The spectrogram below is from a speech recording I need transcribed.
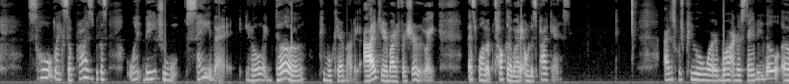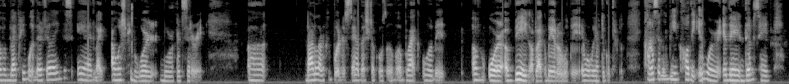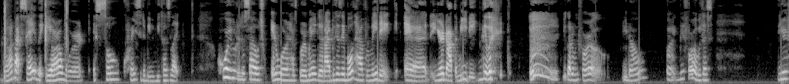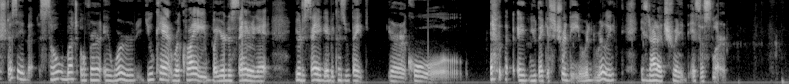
so, like, surprised because what made you say that? You know, like, duh, people care about it. I care about it for sure. Like, that's why I'm talking about it on this podcast. I just wish people were more understanding though of black people and their feelings, and like I wish people were more considerate. Uh, not a lot of people understand the struggles of a black woman, of or of being a black man or woman, and what we have to go through. Constantly being called the N word, and then them saying, "Well, I'm not saying the ER word." It's so crazy to me because like who are you to decide which N word has more meaning than I? Because they both have a meaning, and you're not the meaning. you gotta be for real, you know? Like, be for real, because you're stressing so much over a word you can't reclaim, but you're just saying it. You're just saying it because you think you're cool and you think it's trendy. Really, it's not a trend, it's a slur.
